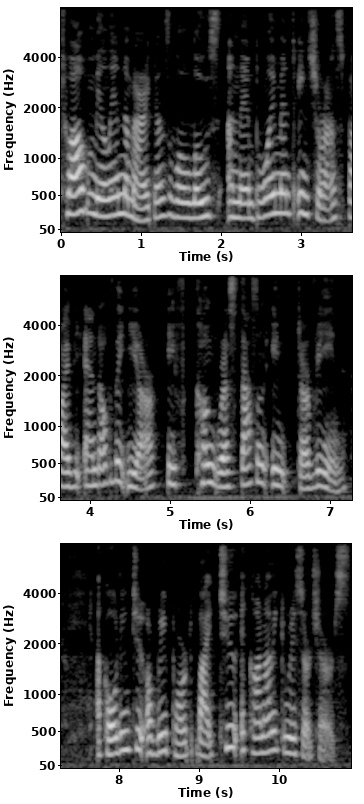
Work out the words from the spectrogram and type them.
12 million Americans will lose unemployment insurance by the end of the year if Congress doesn't intervene, according to a report by two economic researchers.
